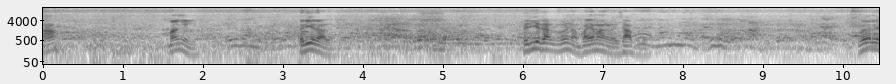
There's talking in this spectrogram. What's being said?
ஆ? வாங்க பெரிய இறால் பெரிய இறால் வேணும். பயமா கிடையாது சாப்பிடு. வேறு.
